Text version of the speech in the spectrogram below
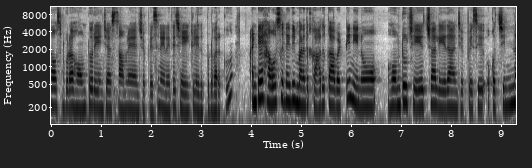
హౌస్ని కూడా హోమ్ టూర్ ఏం చేస్తాంలే అని చెప్పేసి నేనైతే చేయట్లేదు ఇప్పటి వరకు. అంటే హౌస్ అనేది మనది కాదు కాబట్టి నేను హోమ్ టూర్ చేయొచ్చా లేదా అని చెప్పేసి ఒక చిన్న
